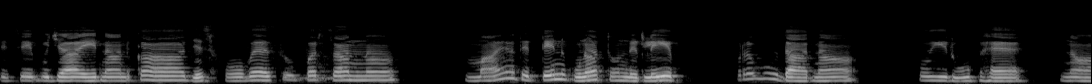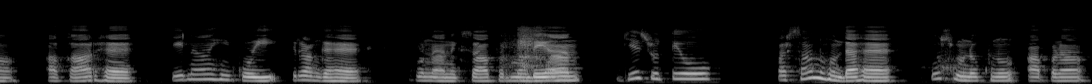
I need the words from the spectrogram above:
ਤਿਸੇ 부ਝਾਏ ਨਾਨਕਾ ਜਿਸ ਹੋਵੈ ਸੁਪਰਸੰਨ। ਮਾਇਆ ਦੇ ਤਿੰਨ ਗੁਣਾਂ ਤੋਂ ਨਿਰਲੇਪ ਪ੍ਰਭੂ ਦਾ ਨਾ ਕੋਈ ਰੂਪ ਹੈ, ਨਾ ਆਕਾਰ ਹੈ ਤੇ ਨਾ ਹੀ ਕੋਈ ਰੰਗ ਹੈ। ਗੁਰੂ ਨਾਨਕ ਸਾਹਿਬ ਫਰਮਾਉਂਦੇ ਹਨ, ਜਿਸ ਉੱਤੇ ਉਹ ਪ੍ਰਸੰਨ ਹੁੰਦਾ ਹੈ, ਉਸ ਮਨੁੱਖ ਨੂੰ ਆਪਣਾ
